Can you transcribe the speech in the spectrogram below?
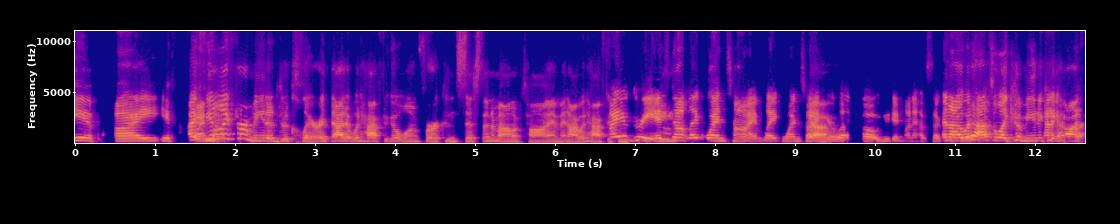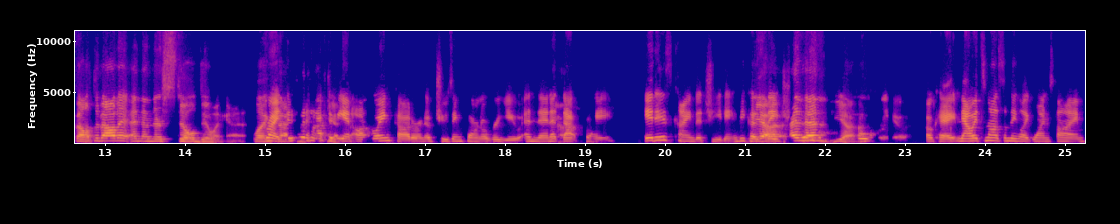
if I if I I'm feel not, like for me to declare it that it would have to go on for a consistent amount of time and I would have to I agree. It's not like one time, like one time yeah. you're like, oh, you didn't want to have sex. And I would have to like communicate how I felt about it and then they're still doing it. Like right. That, it would have to yeah. be an ongoing pattern of choosing porn over you. And then at yeah. that point, it is kind of cheating because they and then yeah. Okay. Now it's not something like one time,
